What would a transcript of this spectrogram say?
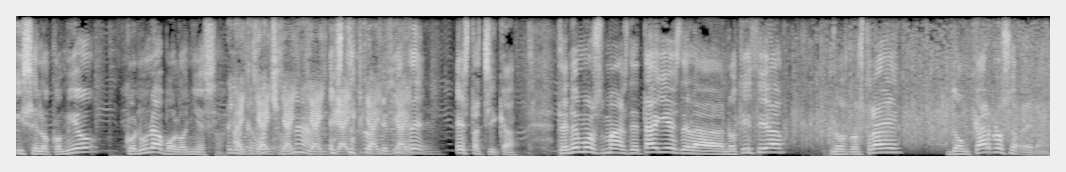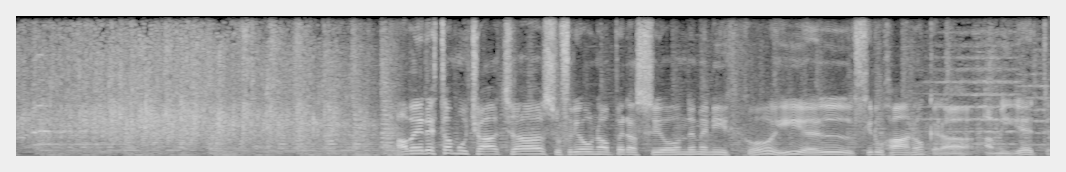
y se lo comió con una boloñesa. Ay, ay, ay, Esto es lo que dice esta chica. Tenemos más detalles de la noticia. Nos los trae don Carlos Herrera. A ver, esta muchacha sufrió una operación de menisco y el cirujano, que era amiguete,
